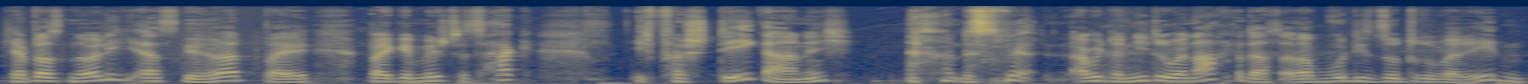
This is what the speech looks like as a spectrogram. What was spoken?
Ich habe das neulich erst gehört bei, bei Gemischtes Hack. Ich verstehe gar nicht, das habe ich noch nie drüber nachgedacht, aber wo die so drüber reden,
